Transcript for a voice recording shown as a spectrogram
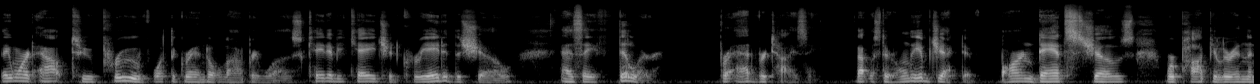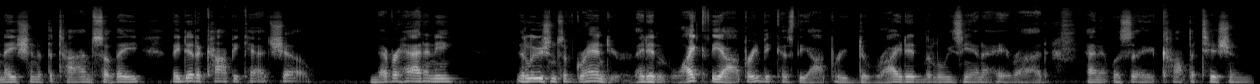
they weren't out to prove what the Grand Ole Opry was. KWKH had created the show as a filler for advertising. That was their only objective. Barn dance shows were popular in the nation at the time, so they, they did a copycat show never had any illusions of grandeur. They didn't like the Opry because the Opry derided the Louisiana Hayride, and it was a competition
